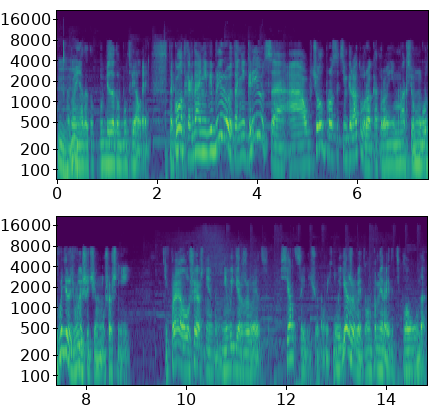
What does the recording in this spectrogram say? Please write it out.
Mm-hmm. Они от этого, без этого будут вялые. Так вот, когда они вибрируют, они греются, а у пчел просто температура, которую они максимум могут выдержать, выше, чем у шершней. Как правило, у шершня не выдерживает сердце или что там их не выдерживает, он помирает от теплового удара.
